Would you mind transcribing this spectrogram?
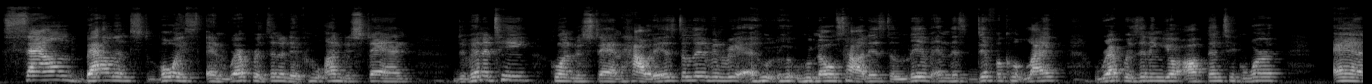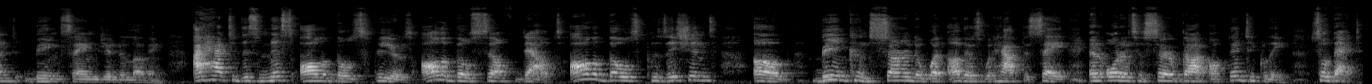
sound, balanced voice and representative who understand divinity, who understand how it is to live in re- who, who knows how it is to live in this difficult life, representing your authentic worth and being same gender loving. I had to dismiss all of those fears, all of those self doubts, all of those positions of being concerned of what others would have to say in order to serve God authentically so that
